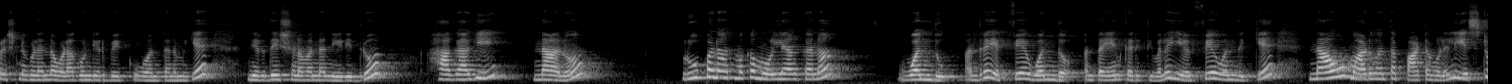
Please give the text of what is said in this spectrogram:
ಪ್ರಶ್ನೆಗಳನ್ನು ಒಳಗೊಂಡಿರಬೇಕು ಅಂತ ನಮಗೆ ನಿರ್ದೇಶನವನ್ನು ನೀಡಿದರು. ಹಾಗಾಗಿ ನಾನು ರೂಪಣಾತ್ಮಕ ಮೌಲ್ಯಾಂಕನ ಒಂದು ಅಂದರೆ ಎಫ್ ಎ ಒಂದು ಅಂತ ಏನು ಕರಿತೀವಲ್ಲ, ಈ ಎಫ್ ಎ ಒಂದಕ್ಕೆ ನಾವು ಮಾಡುವಂಥ ಪಾಠಗಳಲ್ಲಿ ಎಷ್ಟು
